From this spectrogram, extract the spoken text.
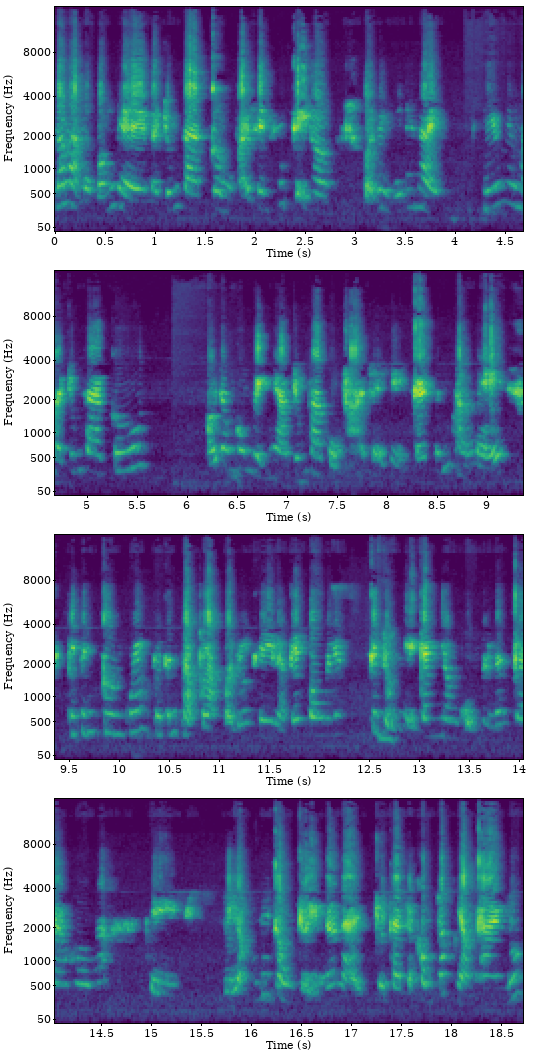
nó là một vấn đề mà chúng ta cần phải xem xét kỹ hơn. Bởi vì như thế này, nếu như mà chúng ta cứ ở trong công việc nào chúng ta cũng phải thể hiện cái tính mạnh mẽ, cái tính cương quyết, cái tính độc lập và đôi khi là cái tôi, cái chủ nghĩa cá nhân của mình lên cao hơn á, thì dẫn cái câu chuyện đó là chúng ta sẽ không chấp nhận ai bước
